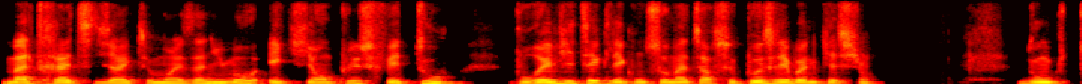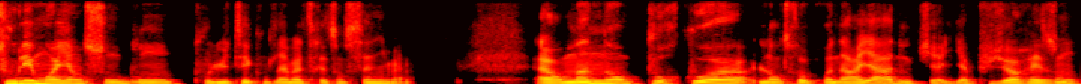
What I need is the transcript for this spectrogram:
maltraite directement les animaux et qui en plus fait tout pour éviter que les consommateurs se posent les bonnes questions. Donc tous les moyens sont bons pour lutter contre la maltraitance animale. Alors maintenant, pourquoi l'entrepreneuriat? Donc il y, a plusieurs raisons.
